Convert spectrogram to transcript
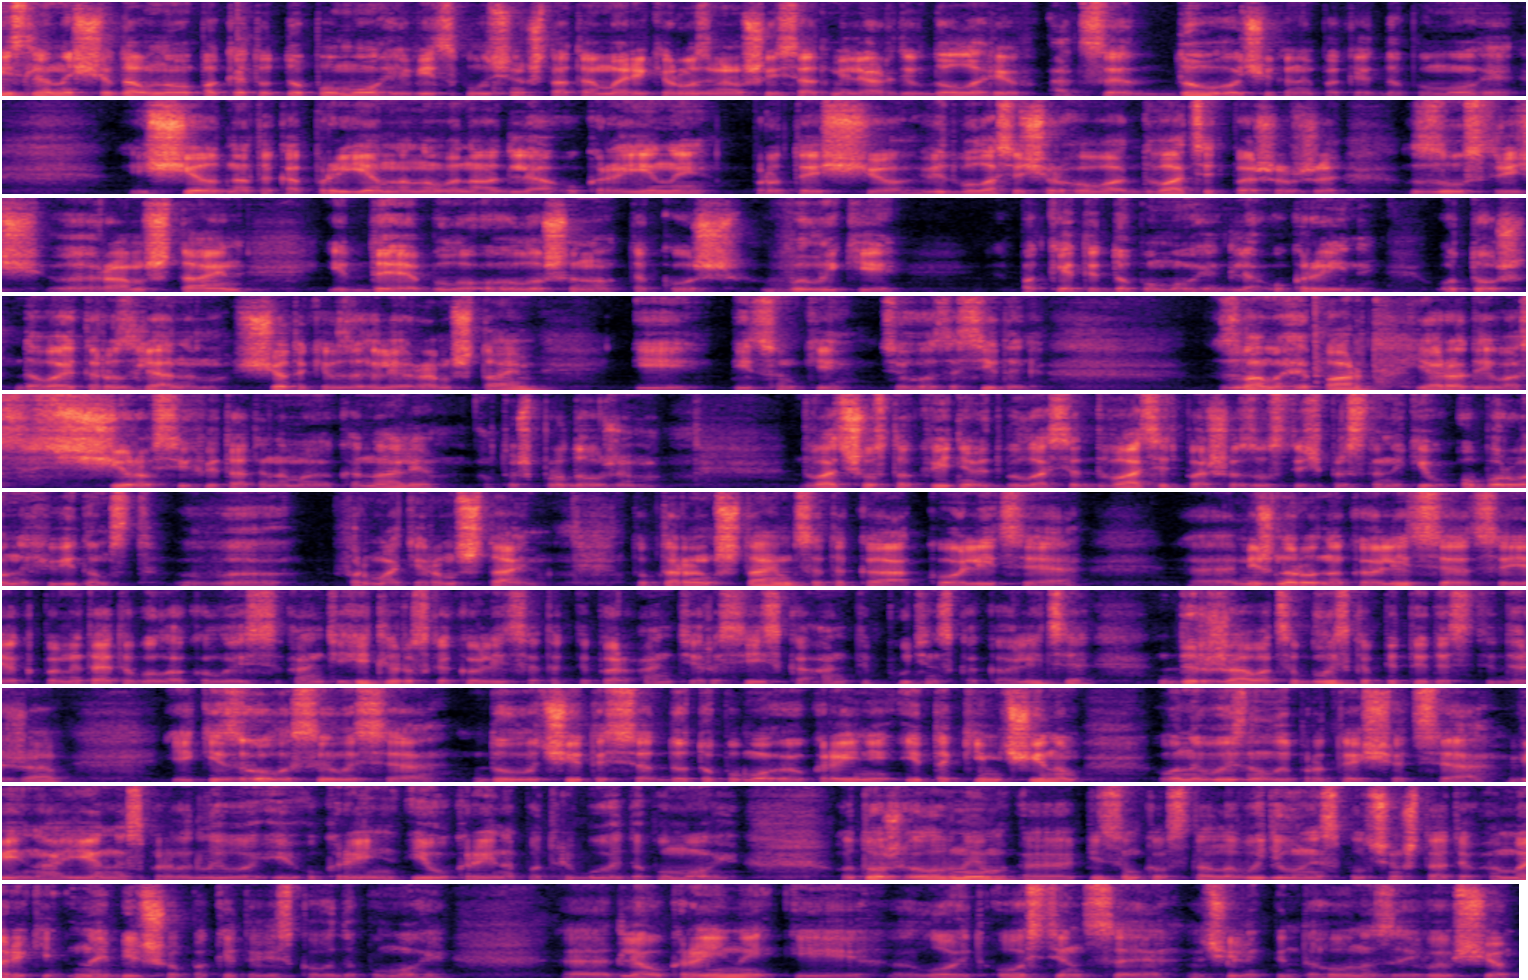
Після нещодавнього пакету допомоги від Сполучених Штатів Америки розміром 60 мільярдів доларів, а це довгоочікуваний пакет допомоги. І ще одна така приємна новина для України про те, що відбулася чергова 21 вже зустріч е, Рамштайн, і де було оголошено також великі пакети допомоги для України. Отож, давайте розглянемо, що таке взагалі Рамштайн і підсумки цього засідання. З вами Гепард. Я радий вас щиро всіх вітати на моєму каналі. Отож, продовжуємо. 26 квітня відбулася 21 зустріч представників оборонних відомств в форматі Рамштайн. Тобто Рамштайн це така коаліція, міжнародна коаліція. Це, як пам'ятаєте, була колись антигітлерівська коаліція, так тепер антиросійська, антипутінська коаліція. Держава це близько 50 держав, які зголосилися долучитися до допомоги Україні, і таким чином вони визнали про те, що ця війна є несправедливою і Україна, і Україна потребує допомоги. Отож, головним е, підсумком стало виділення Сполучених Штатів Америки найбільшого пакету військової допомоги е, для України. І Ллойд Остін, це очільник Пентагону, заявив, що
